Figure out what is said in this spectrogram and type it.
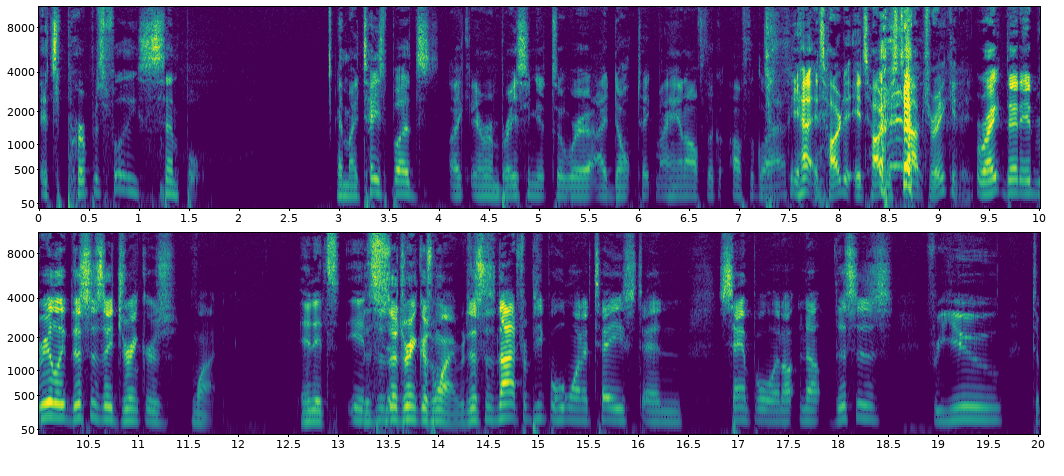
it's purposefully simple. And my taste buds like are embracing it to where I don't take my hand off the off the glass. Yeah, it's hard. To, it's hard to stop drinking it. Right? That it really this is a drinker's wine. And it's it's this is a drinker's wine. This is not for people who want to taste and sample and all, no. This is for you to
